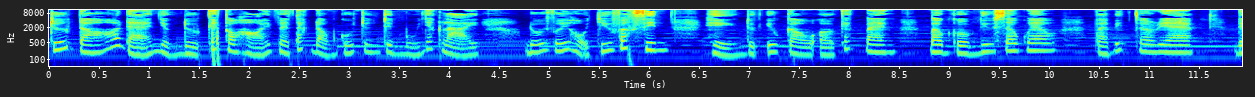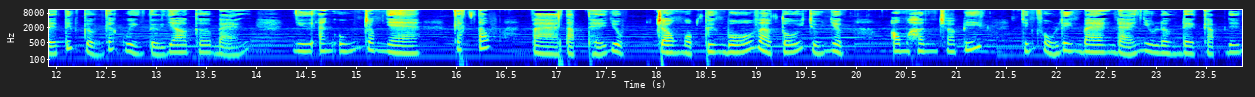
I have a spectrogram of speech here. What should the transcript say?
trước đó đã nhận được các câu hỏi về tác động của chương trình mũi nhắc lại đối với hộ chiếu vaccine hiện được yêu cầu ở các bang bao gồm New South Wales và Victoria để tiếp cận các quyền tự do cơ bản như ăn uống trong nhà, cắt tóc và tập thể dục. Trong một tuyên bố vào tối Chủ nhật, ông Hân cho biết chính phủ liên bang đã nhiều lần đề cập đến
